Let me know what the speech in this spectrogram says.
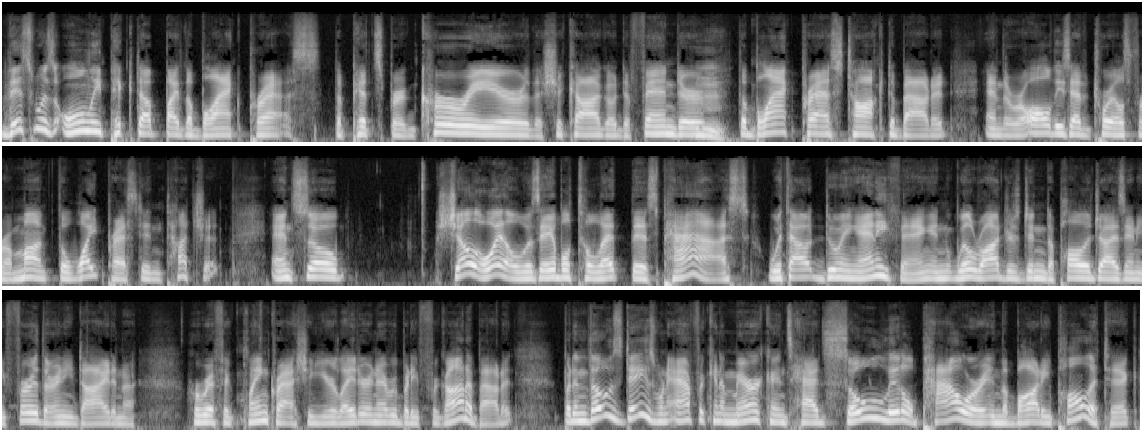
this was only picked up by the black press. The Pittsburgh Courier, the Chicago Defender, Hmm. the black press talked about it, and there were all these editorials for a month. The white press didn't touch it. And so Shell Oil was able to let this pass without doing anything, and Will Rogers didn't apologize any further, and he died in a horrific plane crash a year later, and everybody forgot about it. But in those days, when African Americans had so little power in the body politic,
